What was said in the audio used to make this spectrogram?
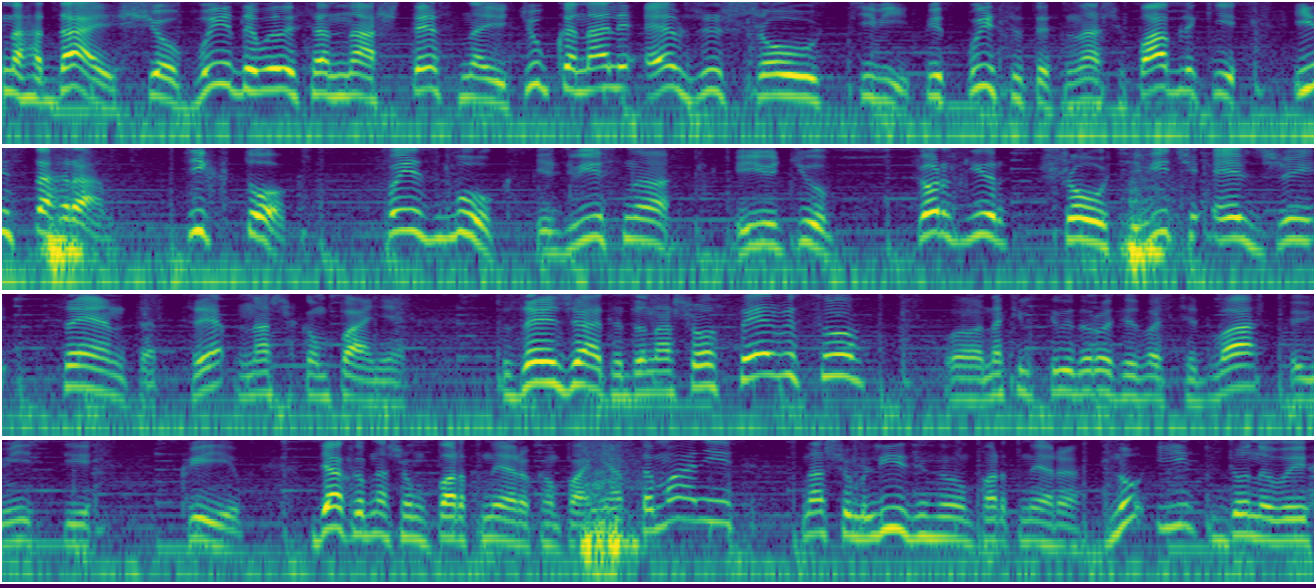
Нагадаю, що ви дивилися наш тест на youtube каналі FG Show TV. Підписуйтесь на наші пабліки Instagram, TikTok, Facebook і, звісно, YouTube. First Gear Show TV чи FG Center. Це наша компанія. Заїжджайте до нашого сервісу е, на кільцевій дорозі 22 в місті Київ. Дякую нашому партнеру компанії Автоманії, нашому лізінговому партнеру. Ну і до нових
